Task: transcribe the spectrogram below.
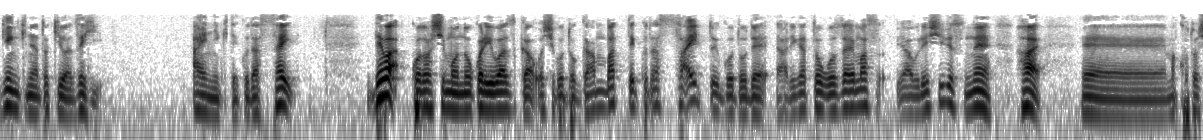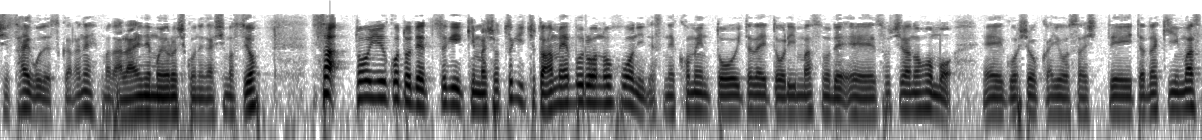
元気な時はぜひ、会いに来てください。では、今年も残りわずかお仕事頑張ってくださいということで、ありがとうございます。いや、嬉しいですね。はい。えー、まあ、今年最後ですからね、まだ来年もよろしくお願いしますよ。さあ、ということで次行きましょう。次ちょっとアメブロの方にですね、コメントをいただいておりますので、えー、そちらの方も、えー、ご紹介をさせていただきます。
